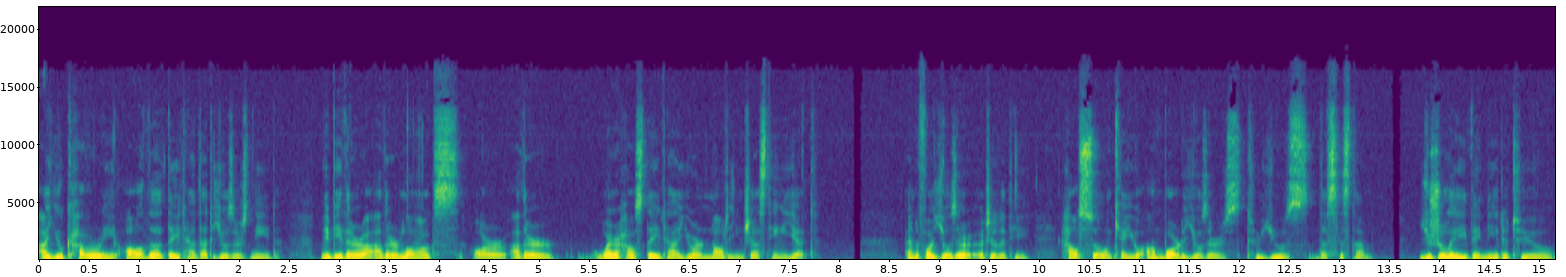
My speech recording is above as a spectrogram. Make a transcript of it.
are you covering all the data that users need? Maybe there are other logs or other warehouse data you are not ingesting yet. And for user agility, how soon can you onboard users to use the system? Usually they need to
